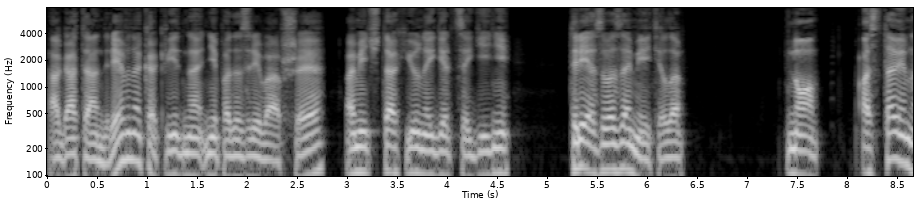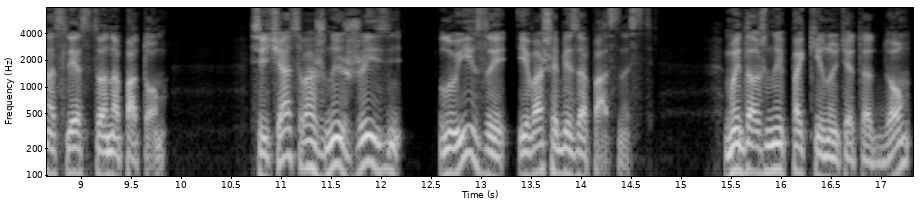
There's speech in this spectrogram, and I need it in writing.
Агата Андреевна, как видно, не подозревавшая о мечтах юной герцогини, трезво заметила. Но оставим наследство на потом. Сейчас важны жизнь Луизы и ваша безопасность. Мы должны покинуть этот дом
